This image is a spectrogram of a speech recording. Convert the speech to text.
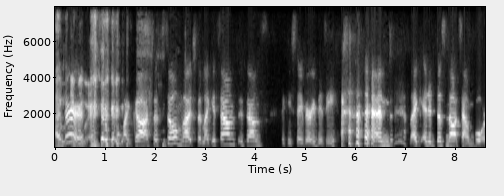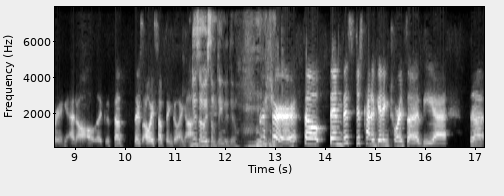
I'm sure. everywhere. oh my gosh, that's so much. But like it sounds it sounds like you stay very busy and like and it does not sound boring at all. Like it sounds there's always something going on. There's always something to do. For sure. So then this just kind of getting towards uh, the uh, the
